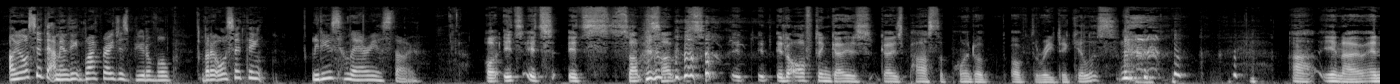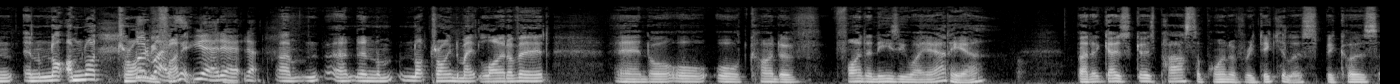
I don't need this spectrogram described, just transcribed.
I also think, I mean, I think Black Rage is beautiful, but I also think it is hilarious though. Oh, it's it's it's some, some it, it, it often goes goes past the point of, of the ridiculous. uh, you know, and, and I'm not I'm not trying to be ways. funny. Yeah, yeah, yeah. um, and, and I'm not trying to make light of it, and or, or or kind of find an easy way out here. But it goes goes past the point of ridiculous because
